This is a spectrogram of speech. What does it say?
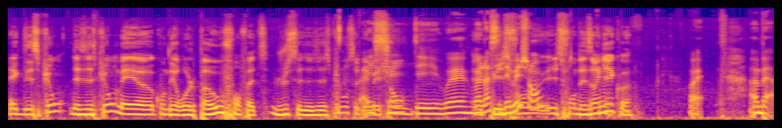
avec des espions, des espions, mais euh, des rôles pas ouf en fait. Juste c'est des espions, c'est Bah, des c'est méchants. des- ouais, voilà, c'est des ils se font- méchants. Ils se font désinguer quoi. Ah bah,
